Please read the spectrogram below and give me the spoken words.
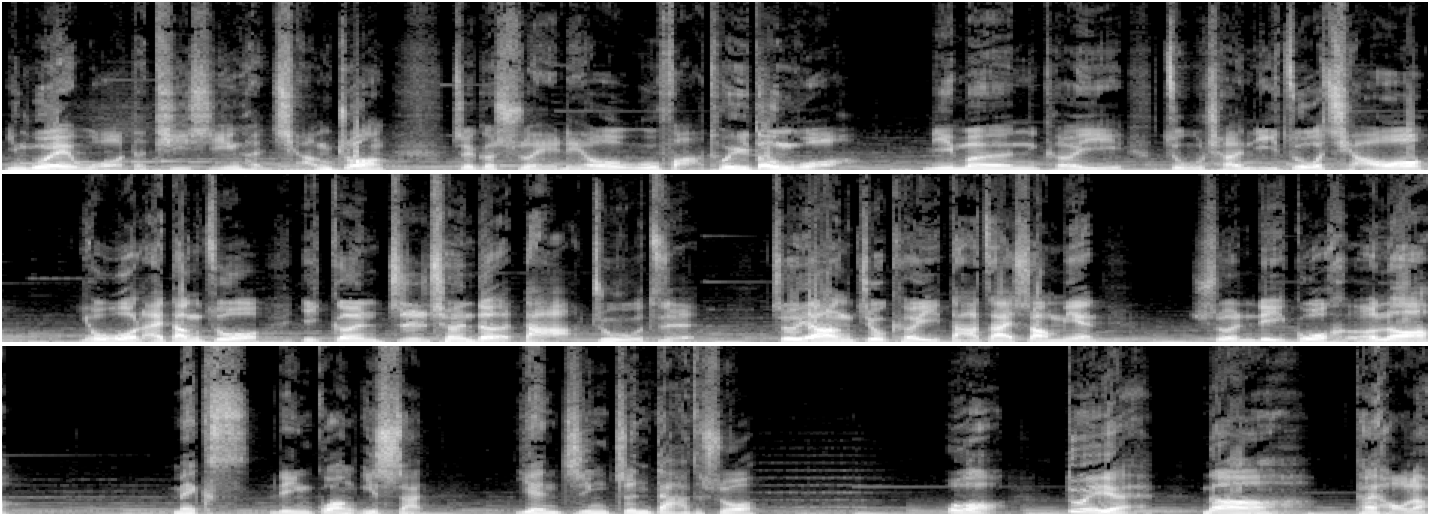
因为我的体型很强壮，这个水流无法推动我。你们可以组成一座桥哦，由我来当做一根支撑的大柱子。”这样就可以搭在上面，顺利过河了。Max 灵光一闪，眼睛睁大的说：“哦，对耶，那太好了，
